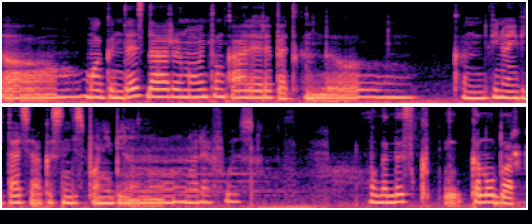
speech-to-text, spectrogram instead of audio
Uh, mă gândesc, dar în momentul în care, repet, când, uh, când vine o invitație, dacă sunt disponibilă, nu, nu refuz. Mă gândesc că nu doar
